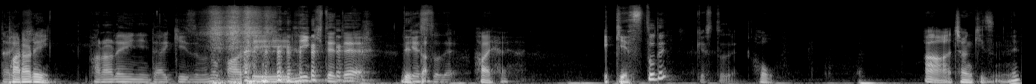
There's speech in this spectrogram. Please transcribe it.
パラレイ。ンパラレイに大キズムのパーティーに来てて、ゲストで。はいはいはい。えゲストで？ゲストで。ほう。ああチャンキズムね。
